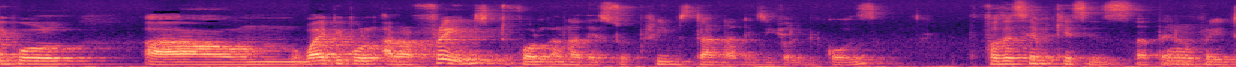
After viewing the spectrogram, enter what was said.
people um, why people are afraid to fall under the supreme standard is usually because for the same cases that they're Mm. afraid,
